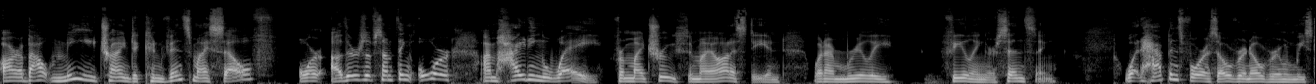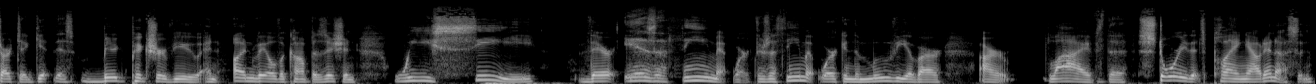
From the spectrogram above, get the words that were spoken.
are about me trying to convince myself or others of something, or I'm hiding away from my truth and my honesty and what I'm really feeling or sensing. What happens for us over and over when we start to get this big picture view and unveil the composition, we see there is a theme at work. There's a theme at work in the movie of our our lives, the story that's playing out in us. And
